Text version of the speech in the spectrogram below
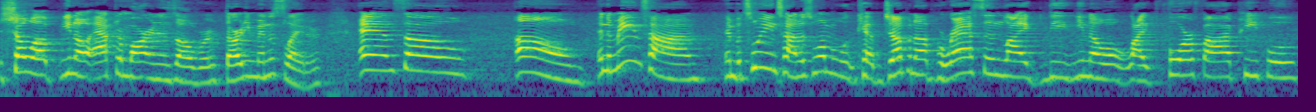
show up, you know, after Martin is over, 30 minutes later. And so, um, in the meantime, in between time, this woman kept jumping up, harassing like the, you know, like four or five people.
